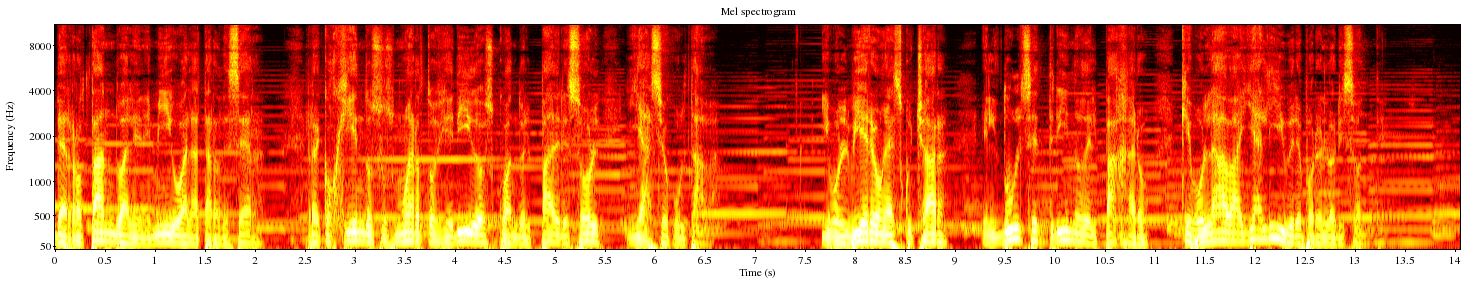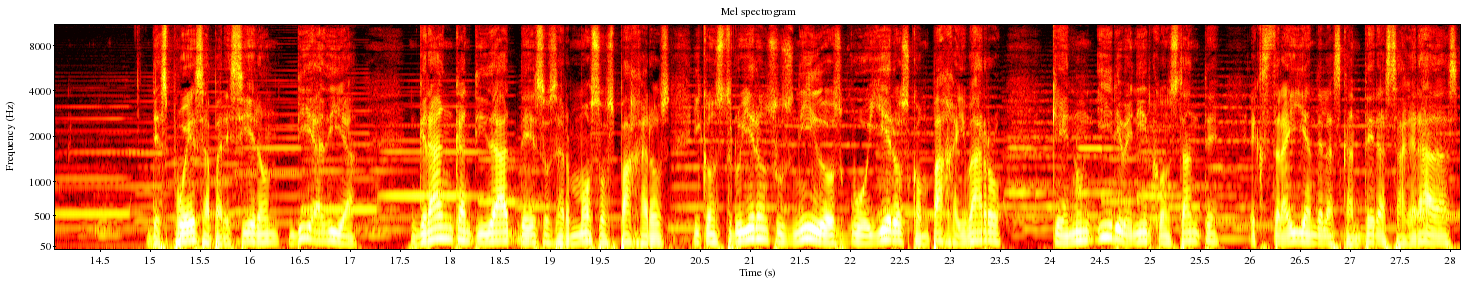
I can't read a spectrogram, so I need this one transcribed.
derrotando al enemigo al atardecer recogiendo sus muertos y heridos cuando el Padre Sol ya se ocultaba. Y volvieron a escuchar el dulce trino del pájaro que volaba ya libre por el horizonte. Después aparecieron día a día gran cantidad de esos hermosos pájaros y construyeron sus nidos u hoyeros con paja y barro que en un ir y venir constante extraían de las canteras sagradas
